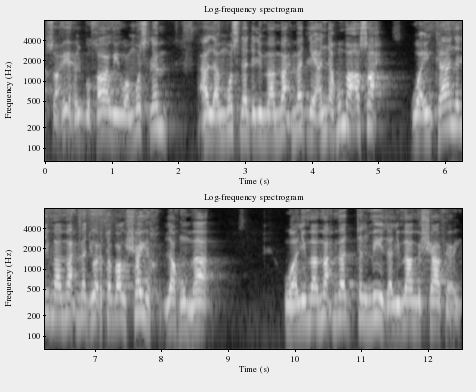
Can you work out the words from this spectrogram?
صحيح البخاري ومسلم على مسند الإمام أحمد لأنهما أصح وإن كان الإمام أحمد يعتبر شيخ لهما. والإمام أحمد تلميذ الإمام الشافعي.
